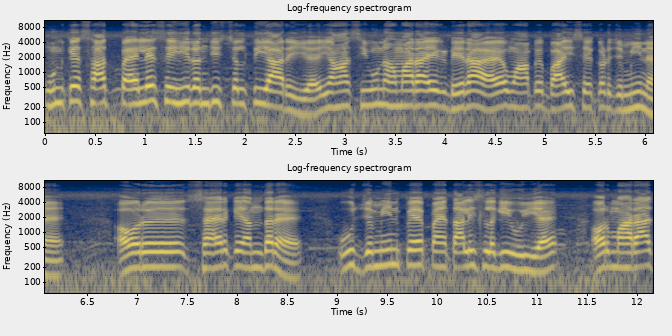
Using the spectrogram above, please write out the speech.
उनके साथ पहले से ही रंजिश चलती आ रही है। यहाँ सिउन हमारा एक डेरा है, वहाँ पे 22 एकड़ ज़मीन है और शहर के अंदर है। उस ज़मीन पे 45 लगी हुई है और महाराज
